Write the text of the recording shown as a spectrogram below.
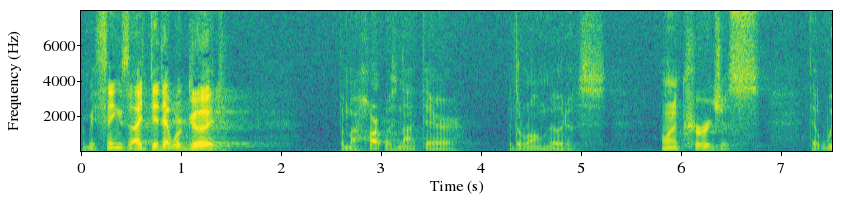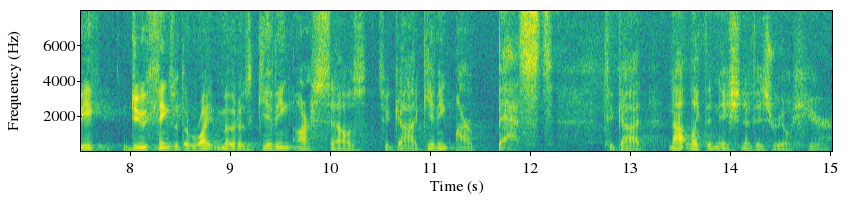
There will be things that I did that were good, but my heart was not there with the wrong motives. I want to encourage us that we do things with the right motives, giving ourselves to God, giving our best to God, not like the nation of Israel here.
